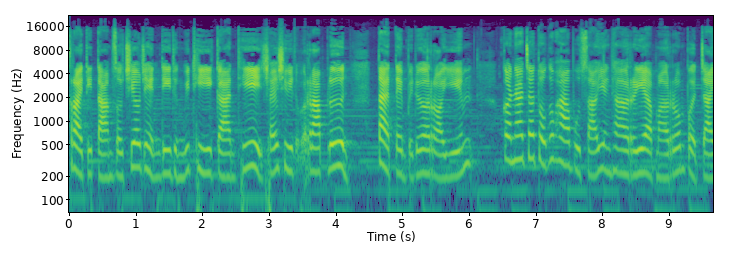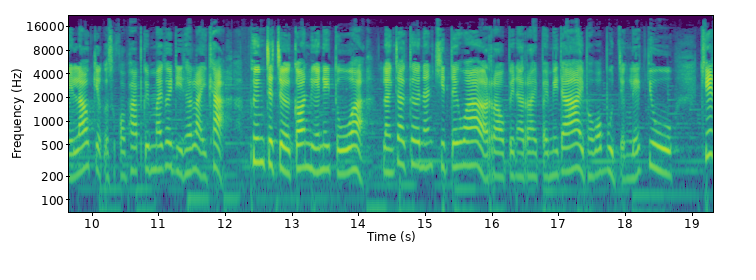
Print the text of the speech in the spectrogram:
ใครติดตามโซเชียลจะเห็นดีถึงวิธีการที่ใช้ชีวิตราบรื่น แต่เต็มไปด้วยรอยยิ้ม ก่อนหน้าเจ้าตัวก็พาบุตรสาวอย่างทาเรียมาร่วมเปิดใจเล่าเกี่ยวกับสุขภาพก็ไม่ค่อยดีเท่าไหร่ค่ะ เพิ่งจะเจอก้อนเนื้อในตัว หลังจากเธอนั้นคิดได้ว่าเราเป็นอะไรไปไม่ได้ เพราะว่าบุตรยังเล็กอยู่ คิด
